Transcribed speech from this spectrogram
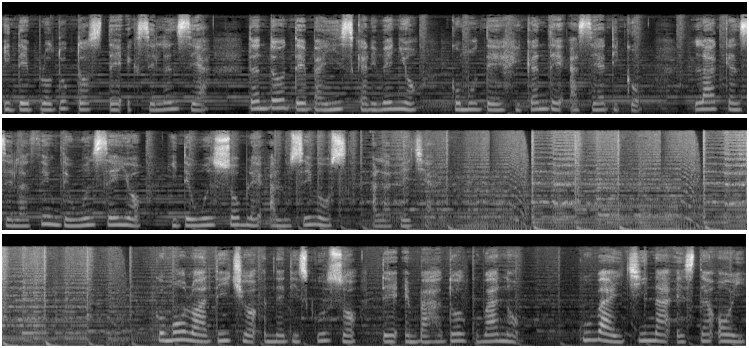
y de productos de excelencia, tanto del país caribeño como del gigante asiático, la cancelación de un sello y de un sobre alusivos a la fecha. Como lo ha dicho en el discurso del embajador cubano, Cuba y China están hoy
